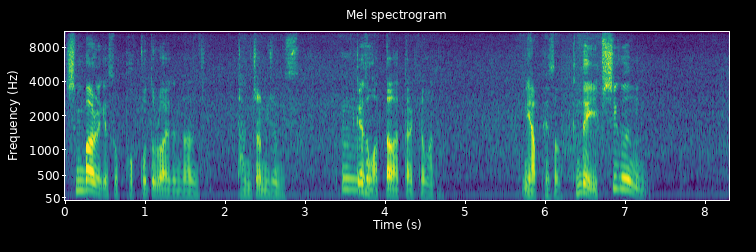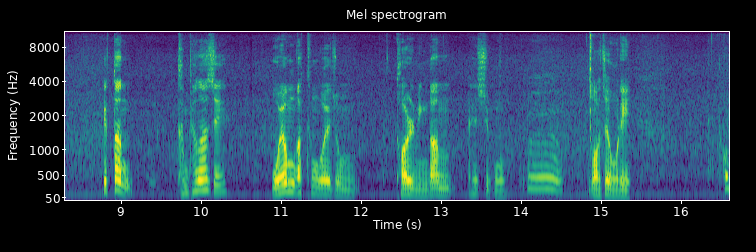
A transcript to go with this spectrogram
신발을 계속 벗고 들어와야 된다는 단점이 좀 있어. 음. 계속 왔다 갔다 할 때마다 이 앞에서. 근데 입식은 일단 간편하지. 오염 같은 거에 좀 덜 민감해지고 음. 어제 우리 그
